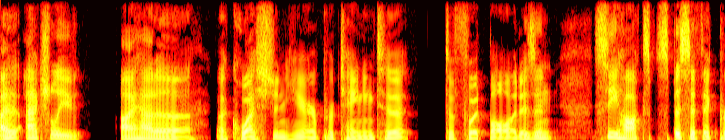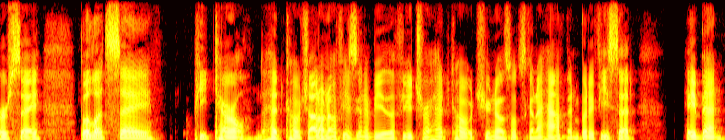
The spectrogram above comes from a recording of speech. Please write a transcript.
I actually I had a a question here pertaining to to football. It isn't Seahawks specific per se, but let's say Pete Carroll, the head coach. I don't know if he's going to be the future head coach. Who knows what's going to happen? But if he said, "Hey Ben,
